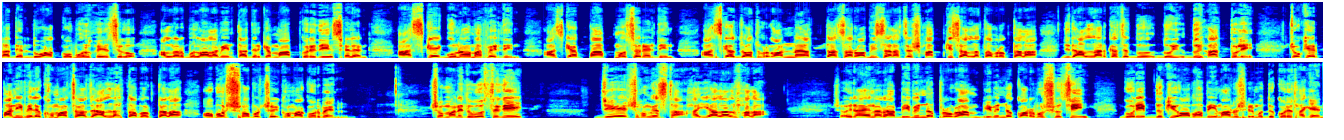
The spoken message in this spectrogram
তাদের দোয়া কবুল হয়েছিল। আল্লাহ রবুল আলমিন তাদেরকে মাফ করে দিয়েছিলেন। আজকে গুনা মাফের দিন, আজকে পাপ মোচনের দিন, আজকে যত প্রকার অন্যায়, অত্যাচার, অবিচার আছে সব কিছু আল্লাহ তাবরক তালা যদি আল্লাহর কাছে দুই দুই হাত তুলে চোখের পানি ফেলে ক্ষমা চাওয়া যায়, আল্লাহ তাবরক তালা অবশ্য অবশ্যই ক্ষমা করবেন। সম্মানিত উপস্থিতি, যে সংস্থা হাইয়াল আল ফালা এরা এনারা বিভিন্ন প্রোগ্রাম, বিভিন্ন কর্মসূচি গরিব দুঃখী অভাবী মানুষের মধ্যে করে থাকেন।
